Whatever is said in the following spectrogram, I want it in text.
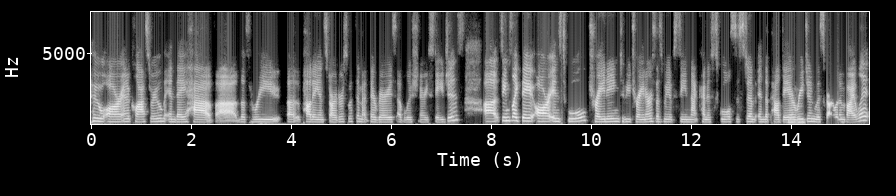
who are in a classroom and they have uh, the three uh, Paldean starters with them at their various evolutionary stages. Uh, it seems like they are in school training to be trainers, as we have seen that kind of school system in the Paldea Mhm. region with Scarlet and Violet.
